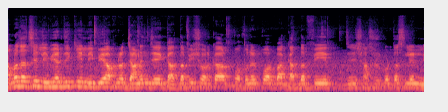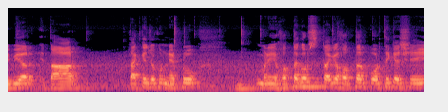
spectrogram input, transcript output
আমরা যাচ্ছি লিবিয়ার দিকে। লিবিয়া, আপনারা জানেন যে গাদ্দাফি সরকার পতনের পর বা গাদ্দাফির যিনি শাসনকর্তা ছিলেন লিবিয়ার, তার, তাকে যখন নেটো মানে হত্যা করছে তাকে, হত্যার পর থেকে সেই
